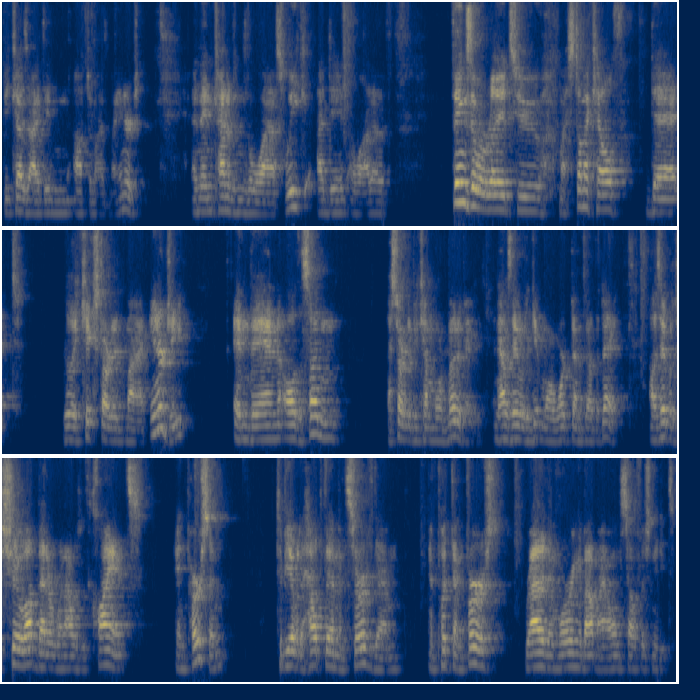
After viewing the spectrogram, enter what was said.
because I didn't optimize my energy. And then, kind of into the last week, I did a lot of things that were related to my stomach health that really kickstarted my energy. And then all of a sudden, I started to become more motivated and I was able to get more work done throughout the day. I was able to show up better when I was with clients in person to be able to help them and serve them and put them first rather than worrying about my own selfish needs.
